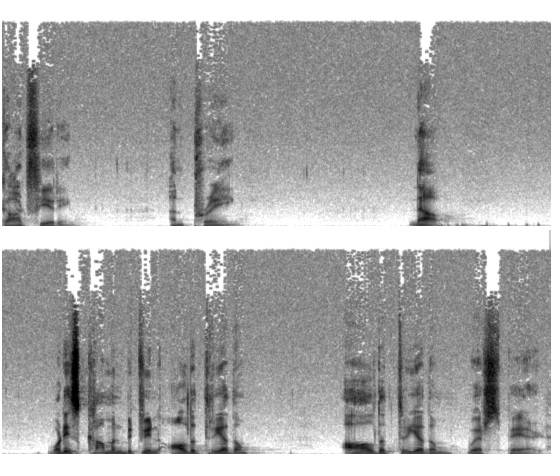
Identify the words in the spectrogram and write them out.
God fearing, and praying. Now, what is common between all the three of them? All the three of them were spared.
